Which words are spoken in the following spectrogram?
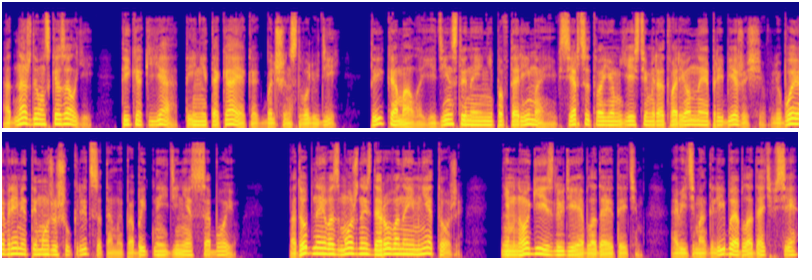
Однажды он сказал ей, «Ты как я, ты не такая, как большинство людей. Ты, Камала, единственная и неповторимая, и в сердце твоем есть умиротворенное прибежище. В любое время ты можешь укрыться там и побыть наедине с собою. Подобная возможность дарована и мне тоже. Немногие из людей обладают этим, а ведь могли бы обладать все.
